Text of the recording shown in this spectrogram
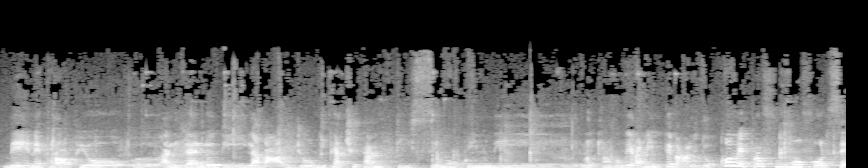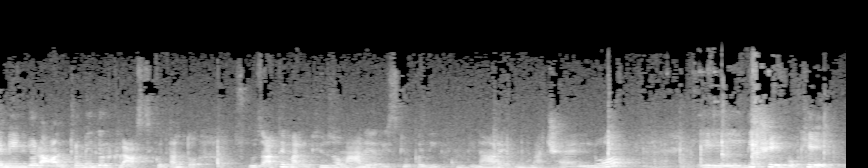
bene proprio eh, a livello di lavaggio mi piace tantissimo quindi lo trovo veramente valido. Come profumo forse è meglio l'altro è meglio il classico. Intanto scusate ma l'ho chiuso male rischio poi di combinare un macello. E dicevo che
